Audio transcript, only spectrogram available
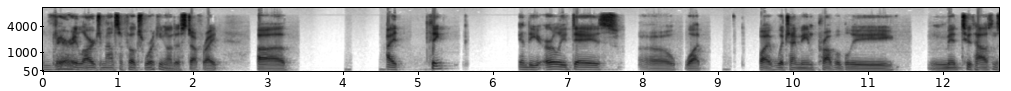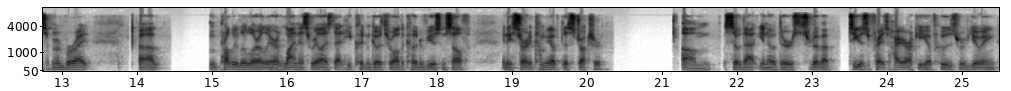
very large amounts of folks working on this stuff, right? Uh, I think in the early days, uh, what by which I mean probably mid 2000s, if I remember right. Uh, probably a little earlier, Linus realized that he couldn't go through all the code reviews himself, and he started coming up with this structure. Um, so that you know, there's sort of a to use a phrase, a hierarchy of who's reviewing,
